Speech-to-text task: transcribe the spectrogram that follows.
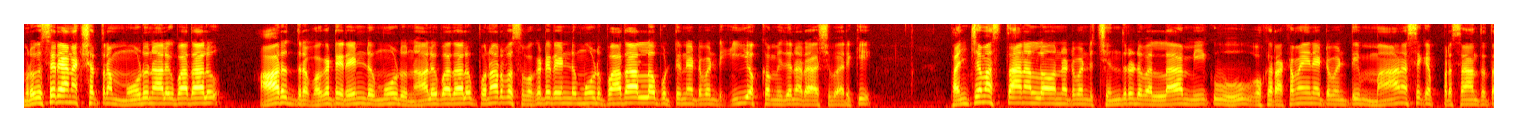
మృగశిర నక్షత్రం మూడు నాలుగు పాదాలు. ఆరుద్ర ఒకటి రెండు మూడు నాలుగు పాదాలు పునర్వసు ఒకటి రెండు మూడు పాదాల్లో పుట్టినటువంటి ఈ యొక్క మిథున రాశి వారికి పంచమ స్థానంలో ఉన్నటువంటి చంద్రుడి వల్ల మీకు ఒక రకమైనటువంటి మానసిక ప్రశాంతత.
